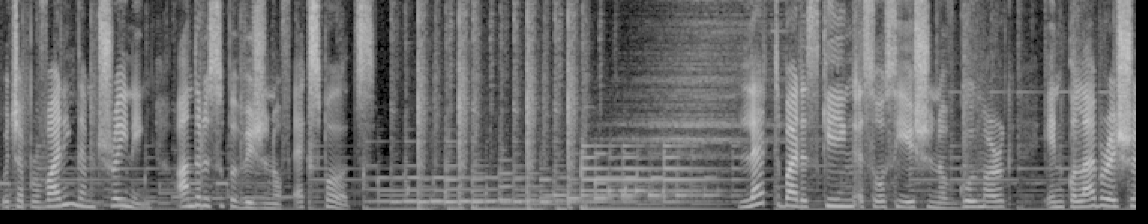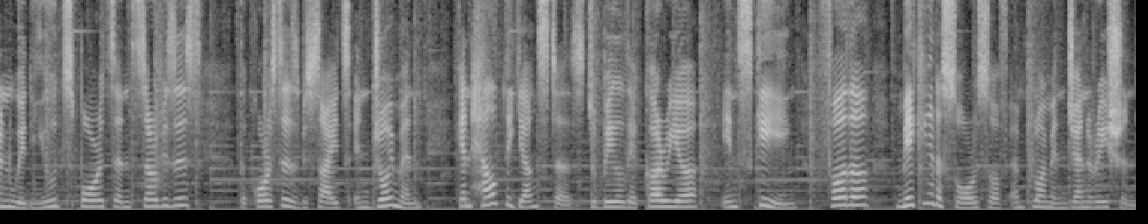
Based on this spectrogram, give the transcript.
which are providing them training under the supervision of experts. Led by the Skiing Association of Gulmarg in collaboration with Youth Sports and Services, the courses, besides enjoyment, can help the youngsters to build their career in skiing, further making it a source of employment generation.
